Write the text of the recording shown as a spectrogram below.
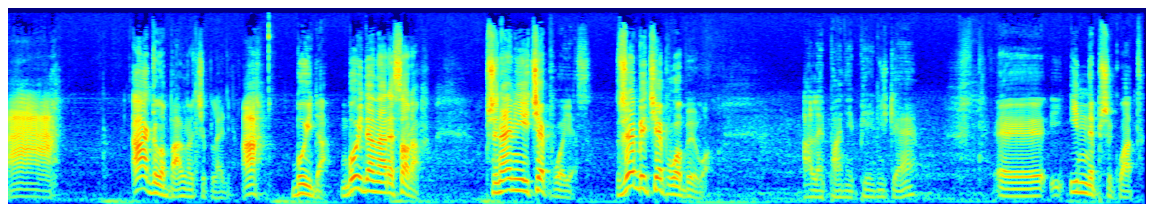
A, a globalne ocieplenie. A, bójda. Bójda na resorach. Przynajmniej ciepło jest. Żeby ciepło było. Ale panie 5G? Yy, inny przykład.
